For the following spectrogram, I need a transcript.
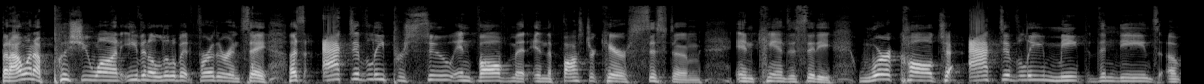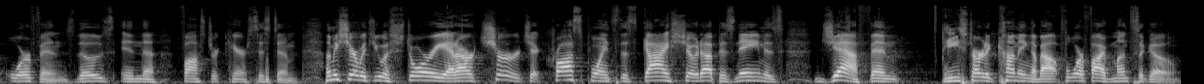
But I want to push you on even a little bit further and say, let's actively pursue involvement in the foster care system in Kansas City. We're called to actively meet the needs of orphans, those in the foster care system. Let me share with you a story at our church at Cross Points. This guy showed up. His name is Jeff, and he started coming about four or five months ago.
